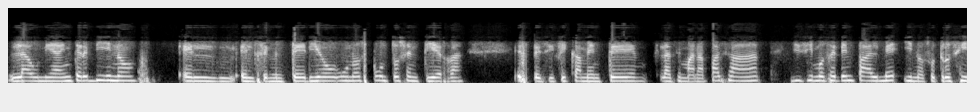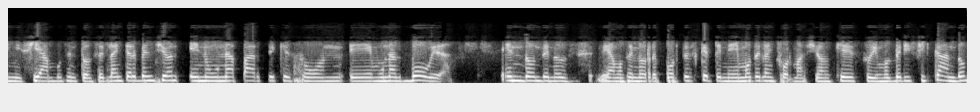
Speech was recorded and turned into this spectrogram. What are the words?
La unidad intervino, el, el cementerio, unos puntos en tierra, específicamente la semana pasada hicimos el empalme y nosotros iniciamos entonces la intervención en una parte que son eh, unas bóvedas en donde nos, digamos, en los reportes que tenemos de la información que estuvimos verificando,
